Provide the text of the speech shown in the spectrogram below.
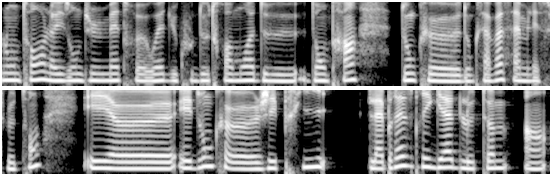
longtemps. Là, ils ont dû mettre, ouais, du coup, deux, trois mois de, d'emprunt. Donc, donc, ça va, ça me laisse le temps. Et, et donc, j'ai pris la Bresse Brigade, le tome 1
